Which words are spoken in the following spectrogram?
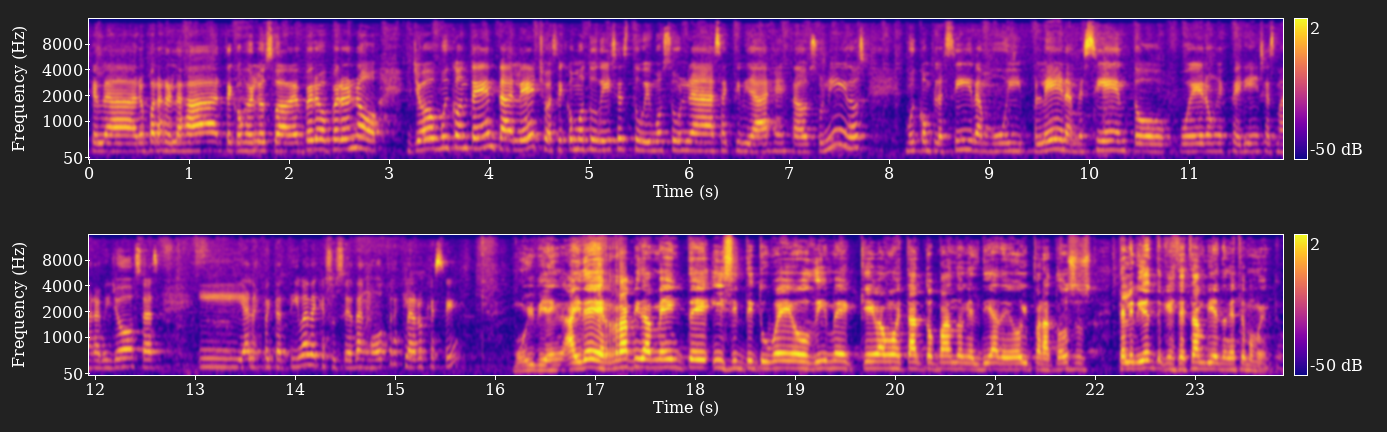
Claro, para relajarte, cogerlo suave, pero, pero no, yo muy contenta al hecho, así como tú dices, tuvimos unas actividades en Estados Unidos, muy complacida, muy plena, me siento, fueron experiencias maravillosas y a la expectativa de que sucedan otras, claro que sí. Muy bien. Aide, rápidamente y sin titubeo, dime qué vamos a estar topando en el día de hoy para todos esos televidentes que te están viendo en este momento.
